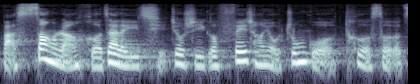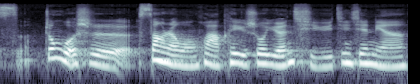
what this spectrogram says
把“丧然”合在了一起，就是一个非常有中国特色的词。中国式丧人文化可以说缘起于近些年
